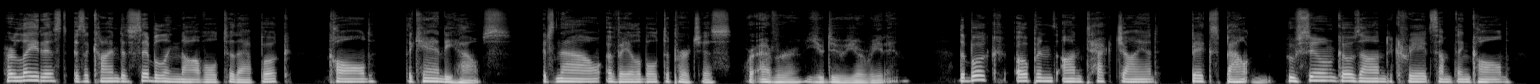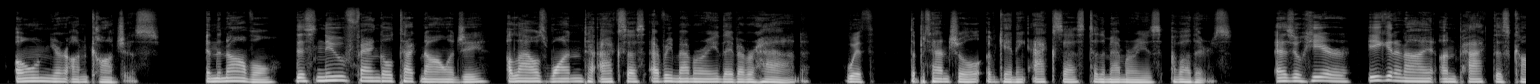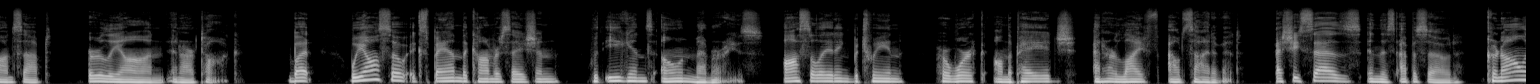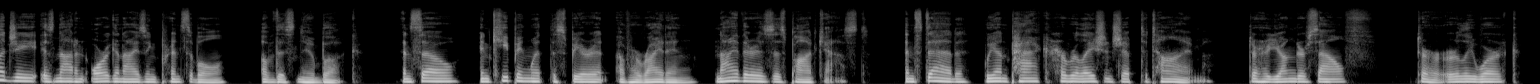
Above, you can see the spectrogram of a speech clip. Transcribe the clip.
Her latest is a kind of sibling novel to that book called The Candy House. It's now available to purchase wherever you do your reading. The book opens on tech giant Bix Bouton, who soon goes on to create something called Own Your Unconscious. In the novel, this newfangled technology allows one to access every memory they've ever had, with the potential of gaining access to the memories of others. As you'll hear, Egan and I unpack this concept early on in our talk. But we also expand the conversation with Egan's own memories oscillating between her work on the page and her life outside of it. As she says in this episode, chronology is not an organizing principle of this new book. And so, in keeping with the spirit of her writing, neither is this podcast. Instead, we unpack her relationship to time, to her younger self, to her early work,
